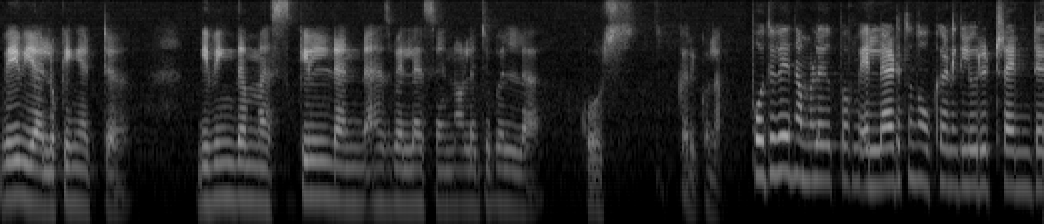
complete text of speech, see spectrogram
way we are looking at uh, giving them a skilled and as well as a knowledgeable uh, course curriculum പൊതുവേ നമ്മൾ ഇപ്പം എല്ലായിടത്തും നോക്കുകയാണെങ്കിൽ ഒരു ട്രെൻഡ്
